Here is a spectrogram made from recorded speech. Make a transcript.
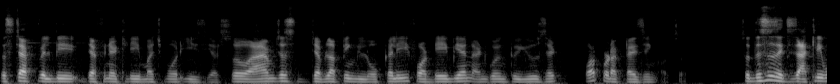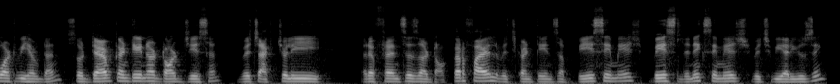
the step will be definitely much more easier. So I'm just developing locally for Debian and going to use it for productizing also. So this is exactly what we have done. So dev container.json, which actually references a Docker file, which contains a base image, base Linux image, which we are using.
